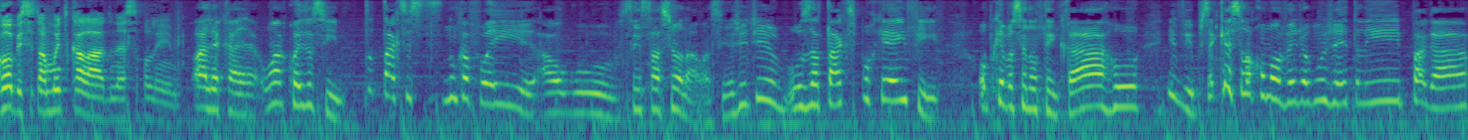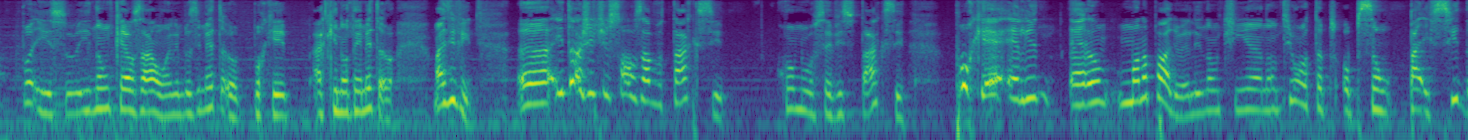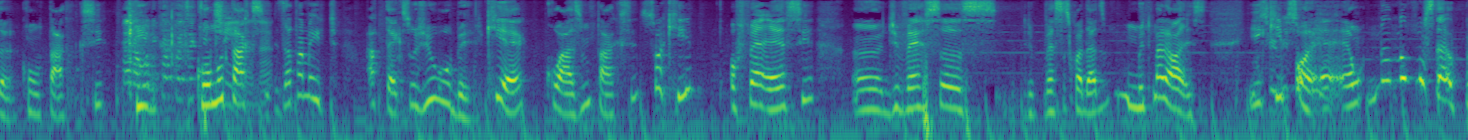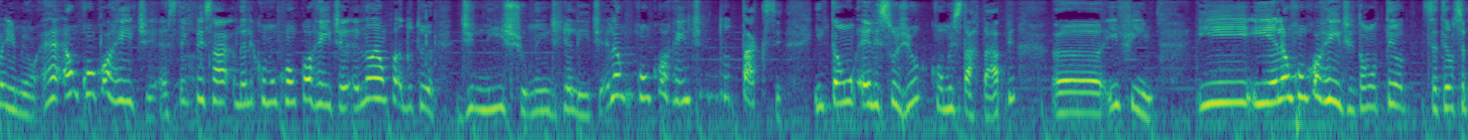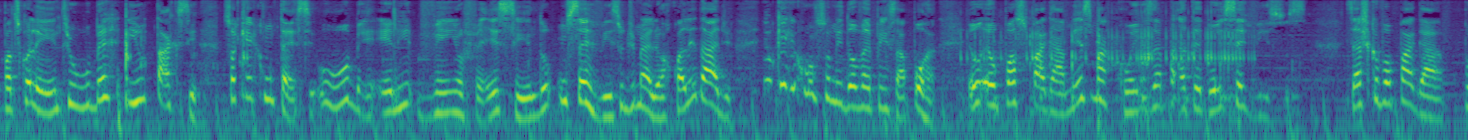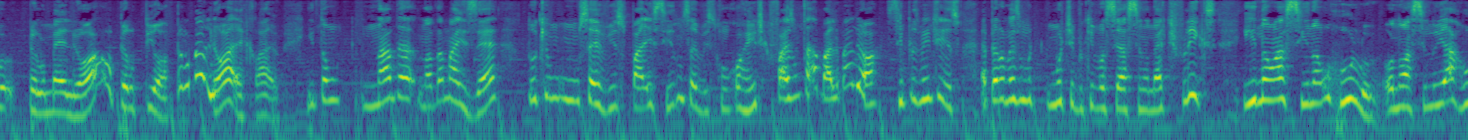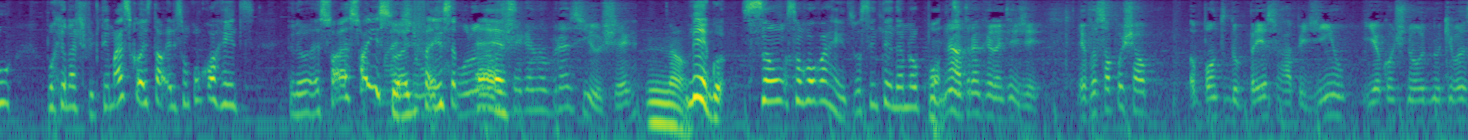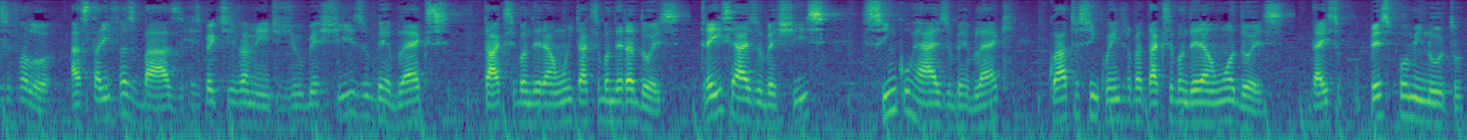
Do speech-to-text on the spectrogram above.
Gobi, você tá muito calado nessa polêmica. Olha, cara, uma coisa assim, o táxi nunca foi algo sensacional, assim. A gente usa táxi porque, enfim, ou porque você não tem carro, enfim, você quer se locomover de algum jeito ali e pagar por isso, e não quer usar ônibus e metrô, porque aqui não tem metrô. Mas enfim, ah, então a gente só usava o táxi como serviço táxi porque ele era um monopólio, ele não tinha, não tinha outra opção parecida com o táxi Era a que- única coisa que como tinha, táxi. né? Exatamente. Até que surgiu o Uber, que é quase um táxi, só que oferece ahn, diversas diversas qualidades muito melhores. E que, serviço pô, premium. é, é um, não, não considero premium, é, é um concorrente. Você tem que pensar nele como um concorrente. Ele não é um produto de nicho nem de elite, ele é um concorrente do táxi. Então ele surgiu como startup, ah, enfim. E, e ele é um concorrente, então tem- você, tem, você pode escolher entre o Uber e o táxi. Só que o que acontece? O Uber ele vem oferecendo um serviço de melhor qualidade. E o que, que o consumidor vai pensar? Porra, eu, eu posso pagar a mesma coisa para ter dois serviços. Você acha que eu vou pagar por- pelo melhor ou pelo pior? Pelo melhor, é claro. Então, nada, nada mais é do que um, um serviço parecido, um serviço concorrente que faz um trabalho melhor. Simplesmente isso. É pelo mesmo motivo que você assina o Netflix e não assina o Hulu ou não assina o Yahoo. Porque o Netflix tem mais coisas e tal. Eles são concorrentes. Entendeu? É só, é só isso. Mas a diferença o Hulu é não chega no Brasil, chega? Não. Amigo, são, são concorrentes. Você entendeu meu ponto. Não, tranquilo, eu entendi. Eu vou só puxar o, o ponto do preço rapidinho e eu continuo no que você falou. As tarifas base, respectivamente, de UberX, UberBlacks, Táxi Bandeira 1 e Táxi Bandeira 2. R$ 3,00 UberX, R$ 5,00 UberBlack, R$ 4,50 para Táxi Bandeira 1 ou 2. Daí o preço por minuto,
